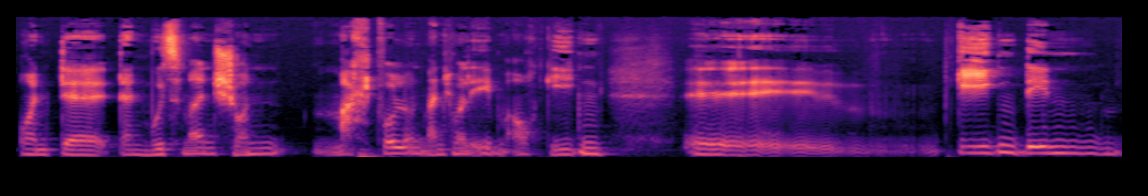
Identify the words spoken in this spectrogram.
Und äh, dann muss man schon machtvoll und manchmal eben auch gegen äh, gegen den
